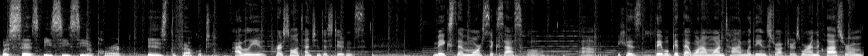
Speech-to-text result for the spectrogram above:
What sets ECC apart is the faculty. I believe personal attention to students makes them more successful um, because they will get that one on one time with the instructors, where in the classroom,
